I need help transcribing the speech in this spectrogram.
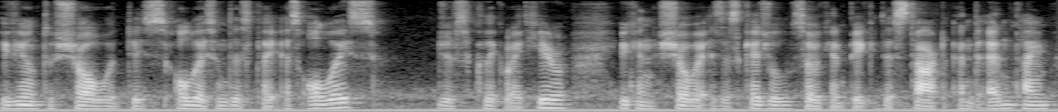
if you want to show this always on display as always, just click right here. You can show it as a schedule so you can pick the start and the end time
